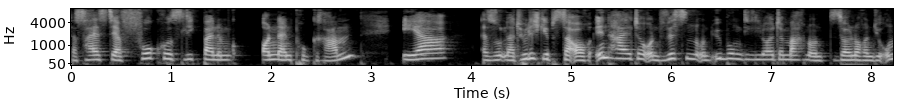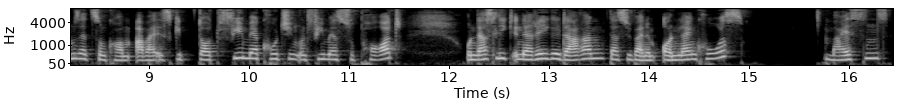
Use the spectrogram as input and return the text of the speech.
das heißt, der Fokus liegt bei einem Online-Programm eher also natürlich gibt's da auch Inhalte und Wissen und Übungen, die die Leute machen und sollen noch in die Umsetzung kommen, aber es gibt dort viel mehr Coaching und viel mehr Support. Und das liegt in der Regel daran, dass wir bei einem Online-Kurs meistens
